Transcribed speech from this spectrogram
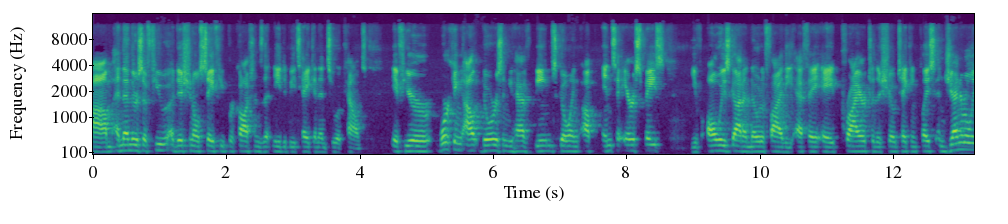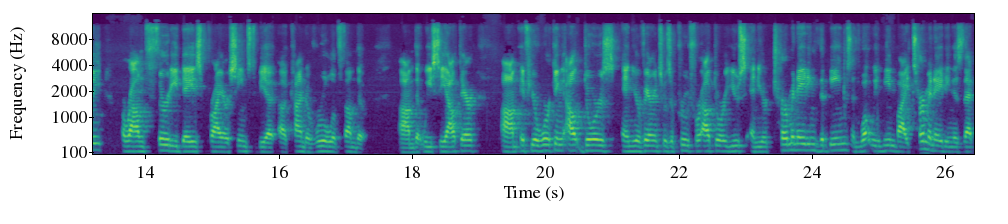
Um, and then there's a few additional safety precautions that need to be taken into account. If you're working outdoors and you have beams going up into airspace, you've always got to notify the FAA prior to the show taking place. And generally, around 30 days prior seems to be a, a kind of rule of thumb that um, that we see out there. Um, if you're working outdoors and your variance was approved for outdoor use and you're terminating the beams, and what we mean by terminating is that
